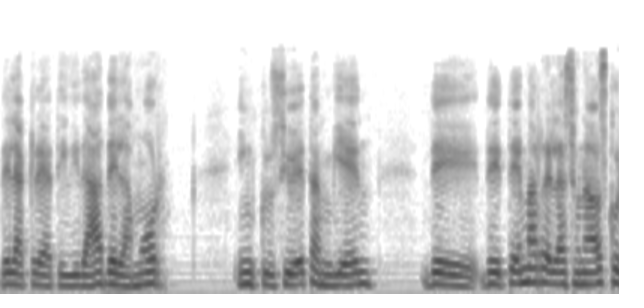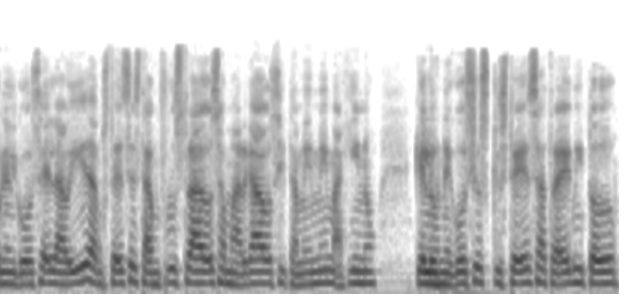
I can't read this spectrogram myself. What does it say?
de la creatividad, del amor, inclusive también de, de, temas relacionados con el goce de la vida. Ustedes están frustrados, amargados y también me imagino que los negocios que ustedes atraen y todo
